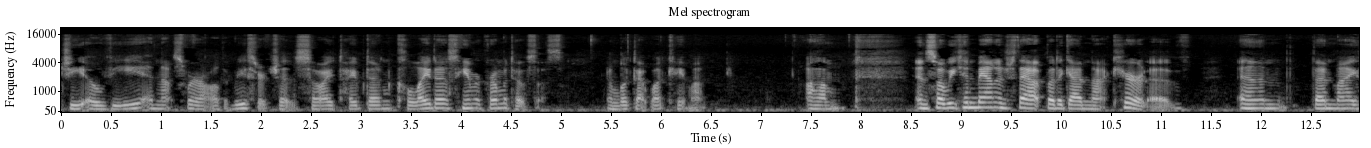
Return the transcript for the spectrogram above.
G-O-V, and that's where all the research is. So I typed in colitis hemochromatosis and looked at what came up. Um, and so we can manage that, but again, not curative. And then my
